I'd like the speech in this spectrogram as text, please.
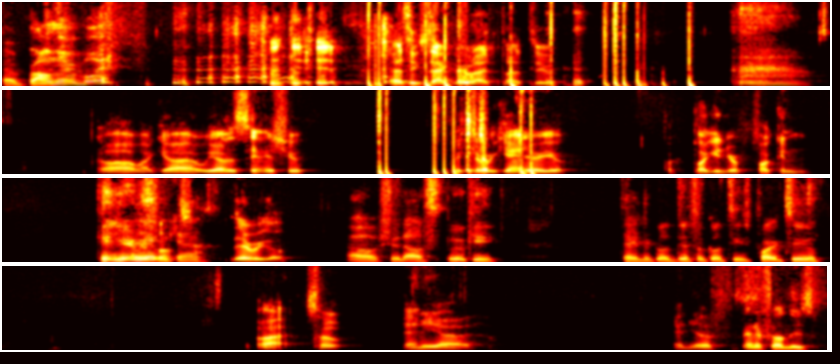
Have a problem there, boy? That's exactly what I thought too. Oh my god, we have the same issue. Victor, we can't hear you. Fuck, Plug in your fucking. can you hear me? we can. There we go. Oh shit, that was spooky. Technical difficulties part two. All right. So, any uh, any other NFL news?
